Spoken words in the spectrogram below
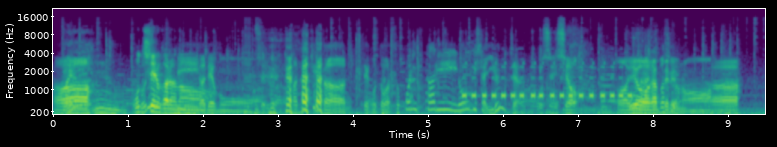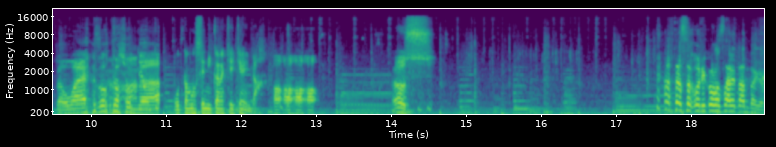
あ落ちてるからな。がでも弾けたってことはそこに2人容疑者いるんちゃう？あ、しよう。あ、よう分かってるよ。な。あお前、そうだもんな。あ、ボタン押してに行かなきゃいけないんだ。あ、あ、あ。よし。またそこに殺されたんだけど。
